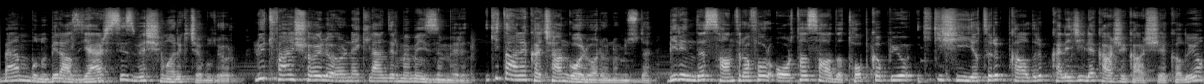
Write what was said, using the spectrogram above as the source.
ben bunu biraz yersiz ve şımarıkça buluyorum. Lütfen şöyle örneklendirmeme izin verin. İki tane kaçan gol var önümüzde. Birinde santrafor orta sahada top kapıyor, iki kişiyi yatırıp kaldırıp kaleciyle karşı karşıya kalıyor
